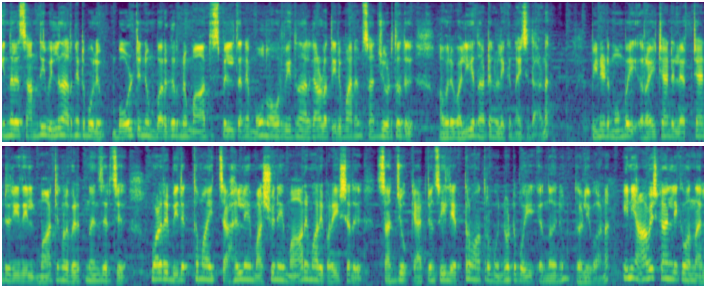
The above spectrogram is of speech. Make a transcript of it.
ഇന്നലെ സന്ദീപ് ഇല്ലെന്ന് അറിഞ്ഞിട്ട് പോലും ബോൾട്ടിനും ബർഗറിനും ആദ്യ സ്പെല്ലിൽ തന്നെ മൂന്ന് ഓവർ വീതം നൽകാനുള്ള തീരുമാനം സഞ്ജു എടുത്തത് അവരെ വലിയ നേട്ടങ്ങളിലേക്ക് നയിച്ചതാണ്. പിന്നീട് Mumbai right hand left hand രീതിയിൽ മാറ്റങ്ങൾ വരുത്തുന്നതനുസരിച്ച് വളരെ വിദഗ്ധമായി ചഹലിനെയും അശ്വിനെയും മാറി മാറി പരീക്ഷിച്ചത് സഞ്ജു ക്യാപ്റ്റൻസിയിൽ എത്രമാത്രം മുന്നോട്ട് പോയി എന്നതിനും തെളിവാണ്. ഇനി ആവേശ് ഖാനിലേക്ക് വന്നാൽ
